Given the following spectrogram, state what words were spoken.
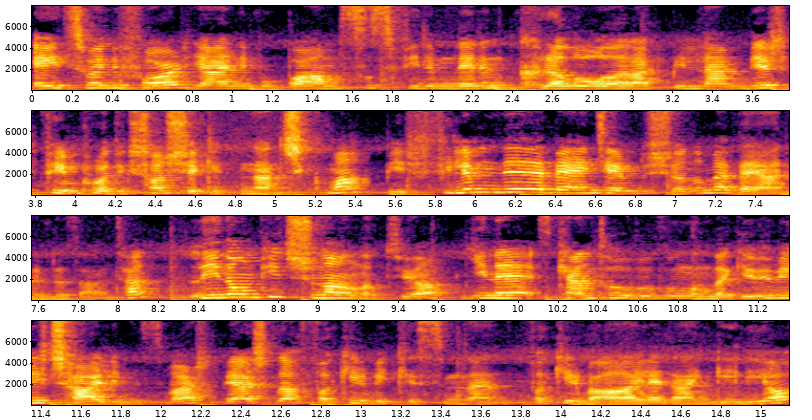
A24 yani bu bağımsız filmlerin kralı olarak bilinen bir film prodüksiyon şirketinden çıkma bir filmdi ve beğeneceğimi düşünüyordum ve beğendim de zaten. Lean on Pete şunu anlatıyor. Yine Scent of a Woman'da gibi bir Charlie'miz var. Birazcık daha fakir bir kesimden, fakir bir aileden geliyor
